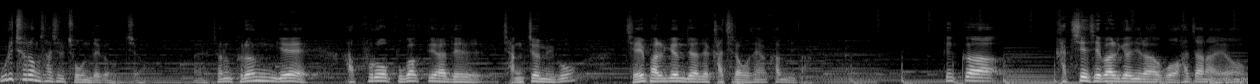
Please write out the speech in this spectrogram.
우리처럼 사실 좋은 데가 없죠. 예, 저는 그런 게 앞으로 부각돼야 될 장점이고 재발견돼야 될 가치라고 생각합니다. 그러니까 가치의 재발견이라고 하잖아요.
